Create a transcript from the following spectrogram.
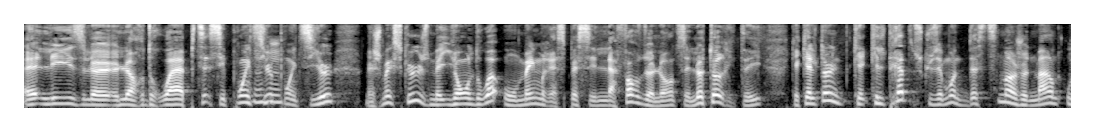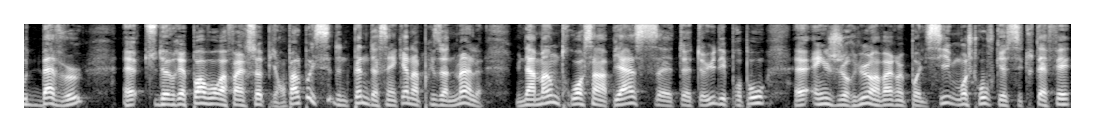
euh, lisent le- leurs droits. Puis tu sais, c'est pointilleux, Mm-hmm. pointilleux. Mais je m'excuse, mais ils ont le droit au même respect. C'est la force de l'ordre, c'est l'autorité. Que quelqu'un que- qu'il traite, excusez-moi, de mangeux de merde ou de baveux, euh, tu devrais pas avoir à faire ça. Puis on parle pas ici d'une peine de 5 ans d'emprisonnement. là. Une amende 300 pièces. T'as t'as eu des propos euh, injurieux envers un policier. Moi, je trouve que c'est tout à fait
